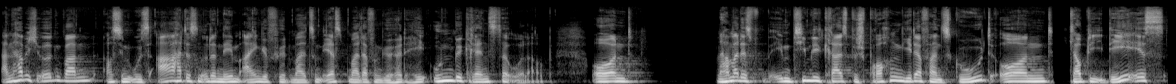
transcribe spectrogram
dann habe ich irgendwann aus den USA hat es ein Unternehmen eingeführt, mal zum ersten Mal davon gehört, hey, unbegrenzter Urlaub. Und dann haben wir das im Teamleadkreis besprochen, jeder fand es gut und ich glaube, die Idee ist,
